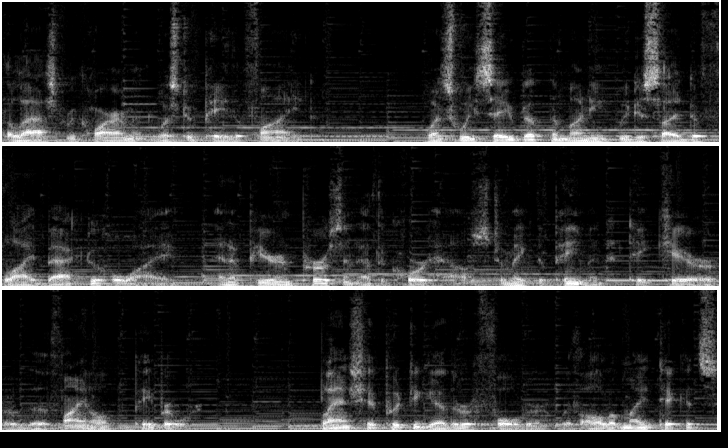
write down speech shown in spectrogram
The last requirement was to pay the fine. Once we saved up the money, we decided to fly back to Hawaii and appear in person at the courthouse to make the payment and take care of the final paperwork. Blanche had put together a folder with all of my tickets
